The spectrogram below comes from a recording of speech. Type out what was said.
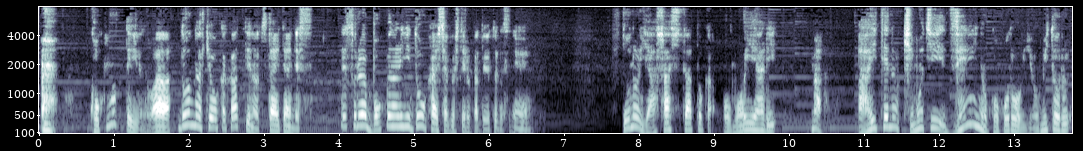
国語っていうのはどんな教科かっていうのを伝えたいんです。で、それは僕なりにどう解釈してるかというとですね、人の優しさとか思いやり、まあ、相手の気持ち、善意の心を読み取る、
